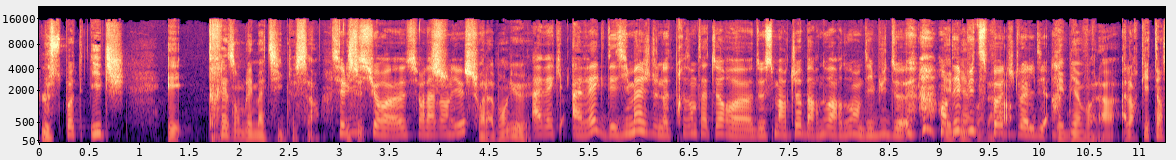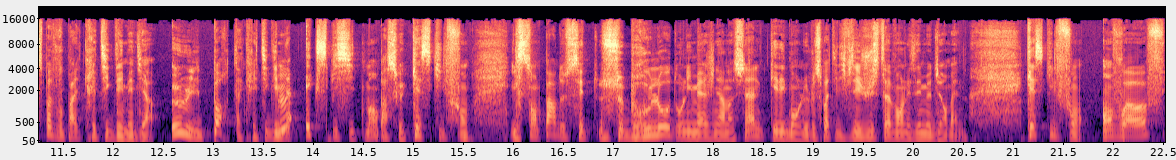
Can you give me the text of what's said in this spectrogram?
Le spot Itch est très emblématique de ça. Celui sur, euh, sur la banlieue Sur la banlieue. Avec, avec des images de notre présentateur euh, de Smart Job, Arnaud Ardois, en début de, en eh début de spot, je dois le dire. Et eh bien voilà. Alors, qui est un spot, vous parlez de critique des médias. Eux, ils portent la critique des hmm. médias explicitement parce que qu'est-ce qu'ils font? Ils s'emparent de ce brûlot dont l'imaginaire national qu'est les banlieues. Le spot est diffusé juste avant les émeutes urbaines. Qu'est-ce qu'ils font? En voix off,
